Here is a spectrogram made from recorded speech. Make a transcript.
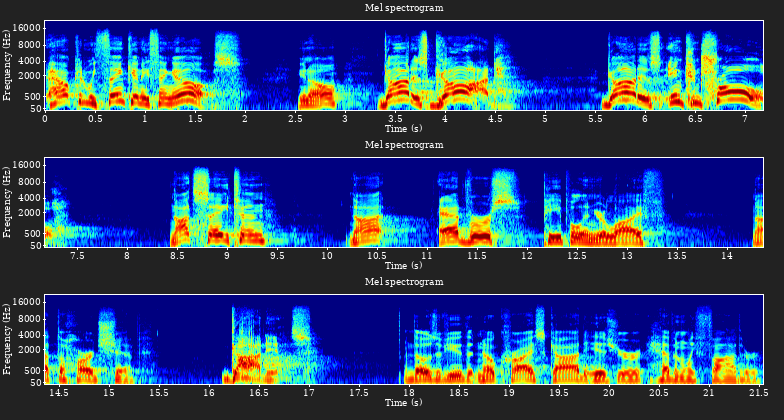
How could we think anything else? You know, God is God. God is in control. Not Satan, not adverse people in your life, not the hardship. God is. And those of you that know Christ, God is your heavenly Father.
